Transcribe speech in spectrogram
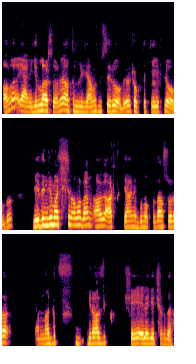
Ama yani yıllar sonra hatırlayacağımız bir seri oluyor. Çok da keyifli oldu. Yedinci maç için ama ben abi artık yani bu noktadan sonra yani Nuggets birazcık şeyi ele geçirdi.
